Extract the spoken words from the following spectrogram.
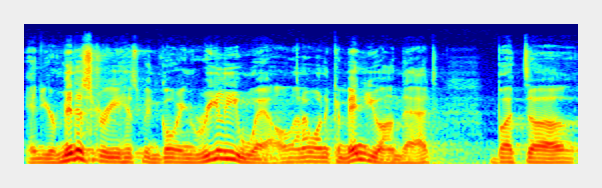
and your ministry has been going really well, and I want to commend you on that. But, uh,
